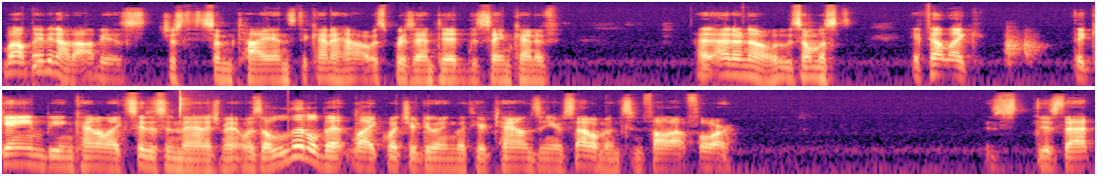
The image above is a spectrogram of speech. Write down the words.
well, maybe not obvious, just some tie-ins to kind of how it was presented. The same kind of, I, I don't know. It was almost, it felt like the game being kind of like citizen management was a little bit like what you're doing with your towns and your settlements in Fallout 4. Is is that?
